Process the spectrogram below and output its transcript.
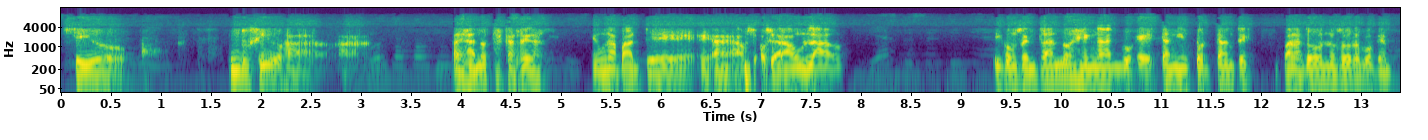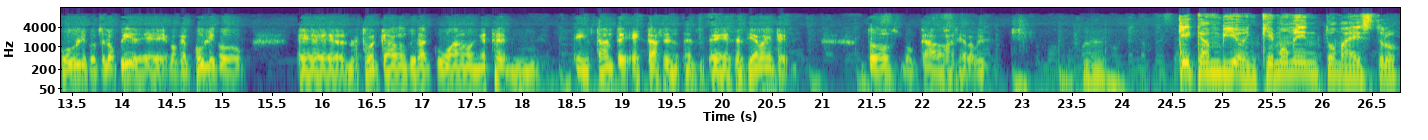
sido inducidos a, a, a dejar nuestras carreras en una parte eh, o sea a un lado y concentrarnos en algo que es tan importante para todos nosotros porque el público te lo pide, porque el público, eh, nuestro mercado natural cubano en este instante está sen- eh, sencillamente todos volcados hacia lo mismo. ¿Qué cambió? ¿En qué momento, maestro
